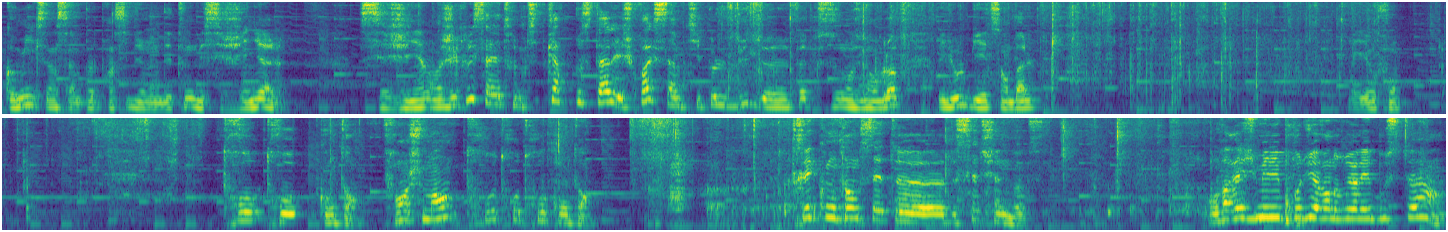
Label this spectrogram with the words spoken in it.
comics, hein, c'est un peu le principe du monde des toons, mais c'est génial. C'est génial. J'ai cru que ça allait être une petite carte postale, et je crois que c'est un petit peu le but de fait que ce soit dans une enveloppe. Il est où le billet de 100 balles Il au fond. Trop, trop content. Franchement, trop, trop, trop content. Très content de cette, euh, de chaîne box. On va résumer les produits avant d'ouvrir les boosters.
